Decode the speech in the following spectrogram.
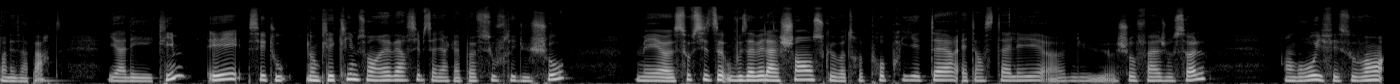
dans les appartes. Il y a les clims et c'est tout. Donc les clims sont réversibles, c'est-à-dire qu'elles peuvent souffler du chaud. Mais euh, sauf si vous avez la chance que votre propriétaire ait installé euh, du chauffage au sol, en gros, il fait souvent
